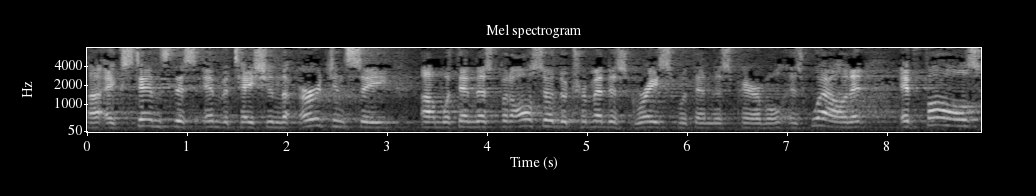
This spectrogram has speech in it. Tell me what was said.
uh, extends this invitation, the urgency um, within this, but also the tremendous grace within this parable as well. And it, it falls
